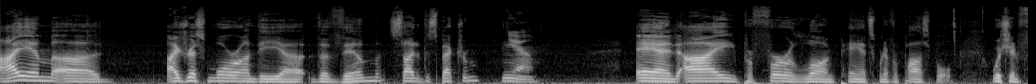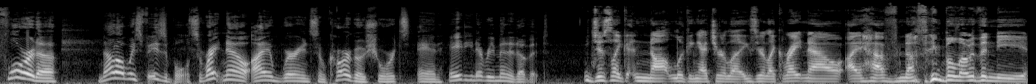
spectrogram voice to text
I am. uh I dress more on the uh, the femme side of the spectrum, yeah. and I prefer long pants whenever possible. Which in Florida, not always feasible. So right now, I am wearing some cargo shorts and hating every minute of it. Just like not looking at your legs. You're like, right now, I have nothing below the knee.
